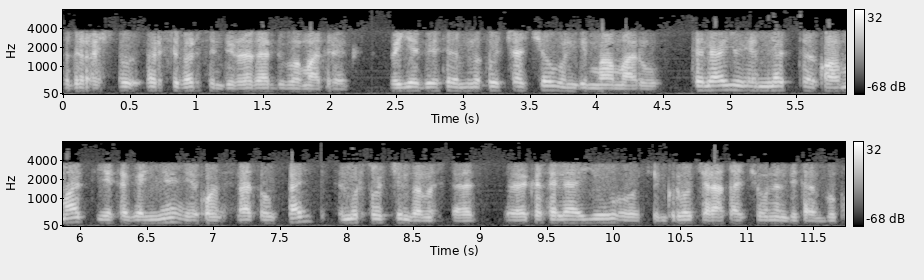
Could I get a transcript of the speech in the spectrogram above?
ተደራጅተው እርስ በርስ እንዲረዳዱ በማድረግ በየቤተ እምነቶቻቸው እንዲማማሩ ከተለያዩ የእምነት ተቋማት የተገኘ የቆንስላ ተወካይ ትምህርቶችን በመስጠት ከተለያዩ ችግሮች ራሳቸውን እንዲጠብቁ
